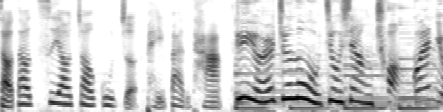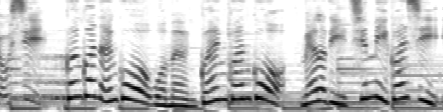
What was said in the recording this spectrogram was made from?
找到次要照顾者陪伴他。育儿之路就像闯关游戏，关关难过，我们关关过。Melody 亲密关系，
